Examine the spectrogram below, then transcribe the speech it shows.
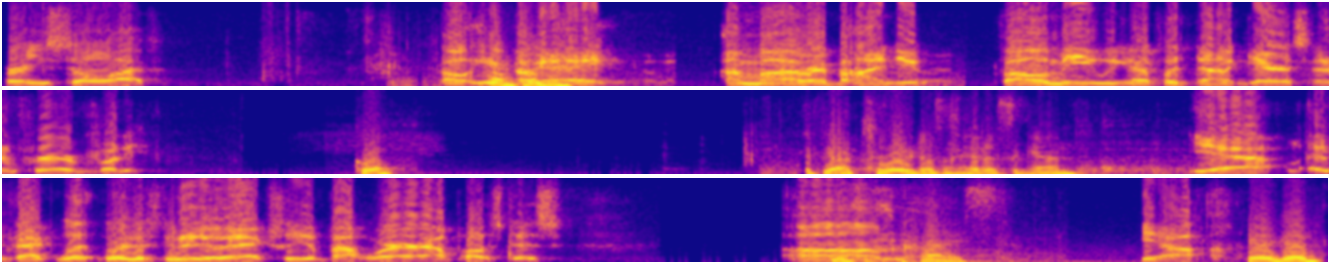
Or are you still alive? Oh, here. Okay, hey, I'm uh, right behind you. Follow me. We gotta put down a garrison for everybody. Cool. If the artillery doesn't hit us again. Yeah. In fact, we're just gonna do it actually about where our outpost is. Um. Jesus Christ. Yeah. Here, good?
